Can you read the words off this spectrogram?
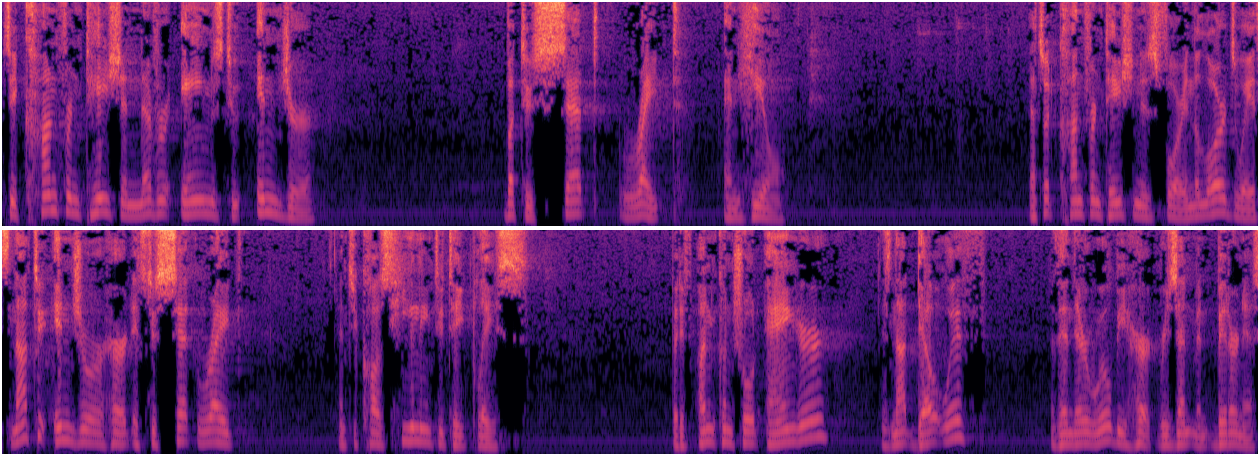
See, confrontation never aims to injure, but to set right and heal. That's what confrontation is for. In the Lord's way, it's not to injure or hurt, it's to set right and to cause healing to take place. But if uncontrolled anger is not dealt with, then there will be hurt, resentment, bitterness,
